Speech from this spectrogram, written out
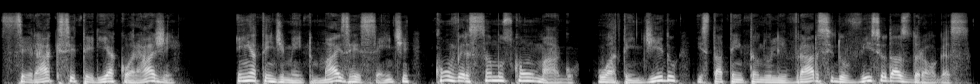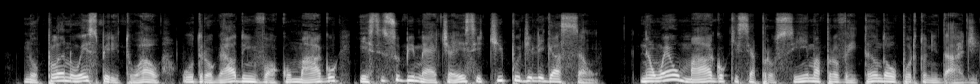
será que se teria coragem? Em atendimento mais recente, conversamos com o mago. O atendido está tentando livrar-se do vício das drogas. No plano espiritual, o drogado invoca o mago e se submete a esse tipo de ligação. Não é o mago que se aproxima aproveitando a oportunidade.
